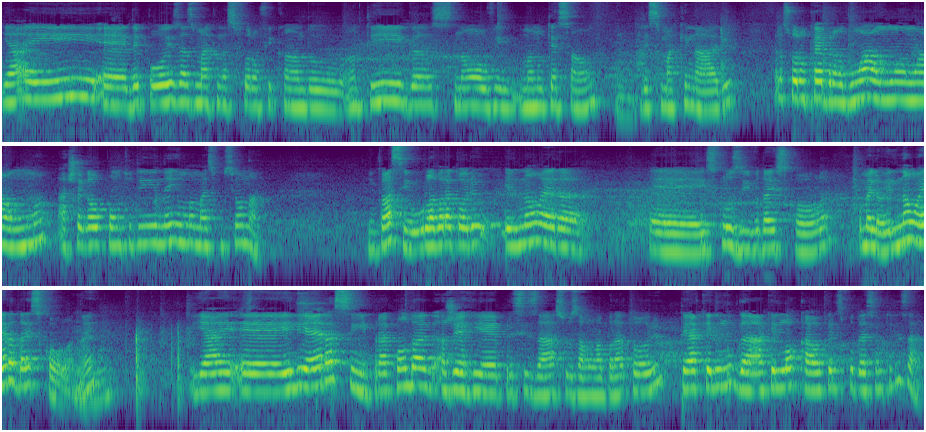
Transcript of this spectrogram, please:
E aí, é, depois as máquinas foram ficando antigas, não houve manutenção desse maquinário. Elas foram quebrando uma a uma, uma a uma, a chegar ao ponto de nenhuma mais funcionar. Então, assim, o laboratório ele não era é, exclusivo da escola, ou melhor, ele não era da escola, né? E aí, é, ele era assim, para quando a, a GRE precisasse usar um laboratório, ter aquele lugar, aquele local que eles pudessem utilizar.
